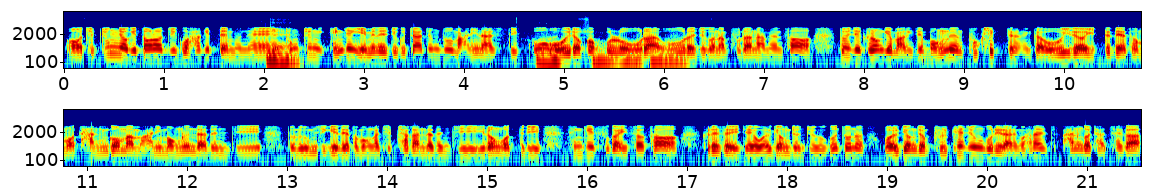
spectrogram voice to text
어, 집중력이 떨어지고 하기 때문에 예. 통증이 굉장히 예민해지고 짜증도 많이 날 수도 있고 그렇죠. 오히려 거꾸로 우라, 우울해지거나 불안하면서 또 이제 그런 게 막 이제 먹는 폭식들 그러니까 오히려 이때 돼서 뭐 단 거만 많이 먹는다든지 또는 음식에 대해서 뭔가 집착한다든지 이런 것들이 생길 수가 있어서 그래서 이제 월경전 증후군 또는 월경전 불쾌증후군이라는 거 하나 하는 것 자체가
